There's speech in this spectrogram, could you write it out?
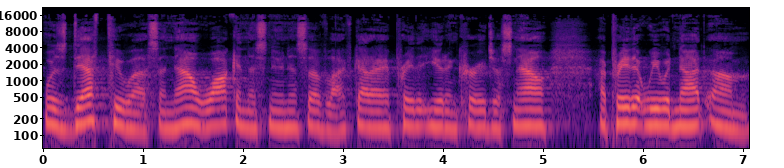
was death to us and now walk in this newness of life? God, I pray that you'd encourage us now. I pray that we would not um,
